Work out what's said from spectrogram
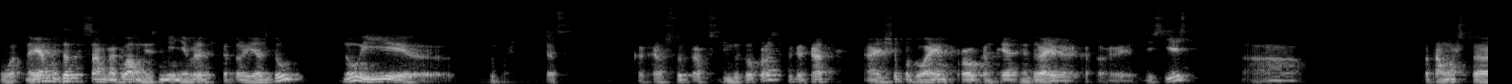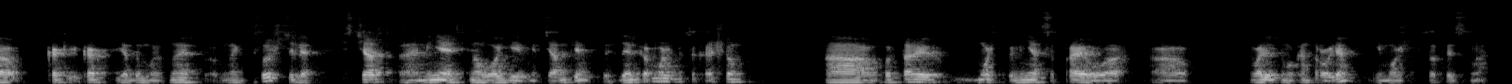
Вот, наверное, это самое главное изменение в рынке, которое я жду. Ну и э, думаю, что сейчас как раз что-то обсудим этот вопрос, и как раз еще поговорим про конкретные драйверы, которые здесь есть. А, потому что, как, как я думаю, знают многие слушатели, сейчас э, меняется налоги в нефтянке, то есть демпфер может быть сокращен. А, во-вторых, может поменяться правило а, валютного контроля и может, соответственно,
